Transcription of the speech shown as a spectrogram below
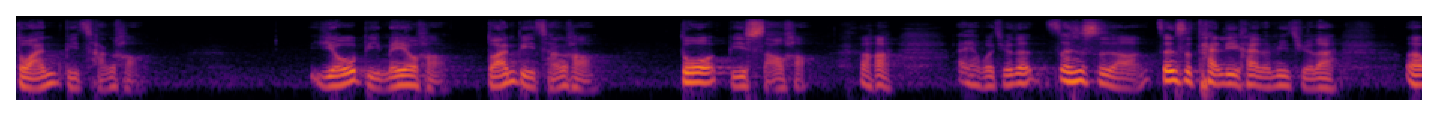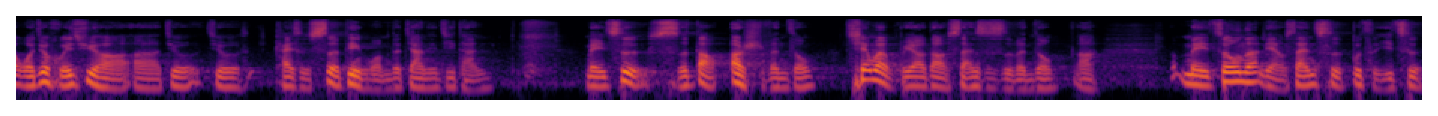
短比长好，有比没有好。短比长好，多比少好，哈哈！哎呀，我觉得真是啊，真是太厉害的秘诀了。呃，我就回去哈，呃，就就开始设定我们的家庭祭坛，每次十到二十分钟，千万不要到三四十分钟啊。每周呢两三次，不止一次，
